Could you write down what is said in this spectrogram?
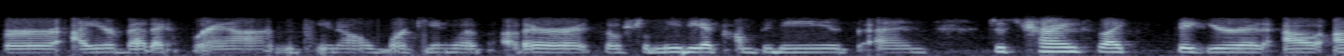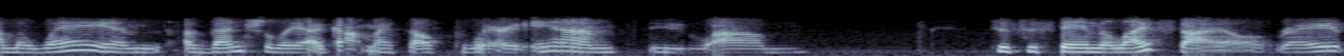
for Ayurvedic brands, you know, working with other social media companies and just trying to like figure it out on the way. And eventually I got myself to where I am to, um, to sustain the lifestyle, right?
